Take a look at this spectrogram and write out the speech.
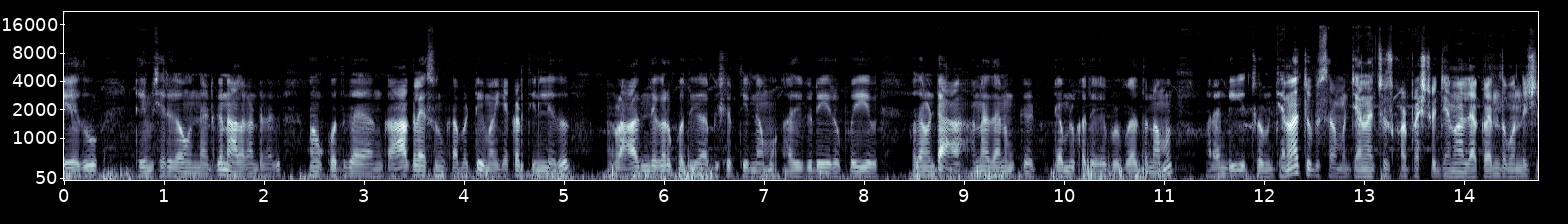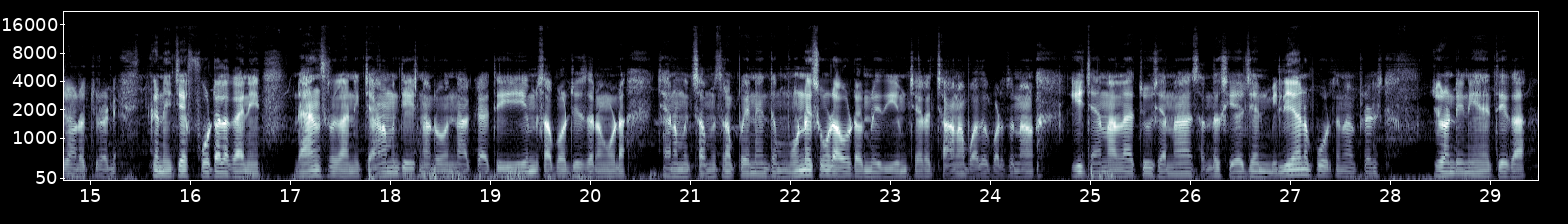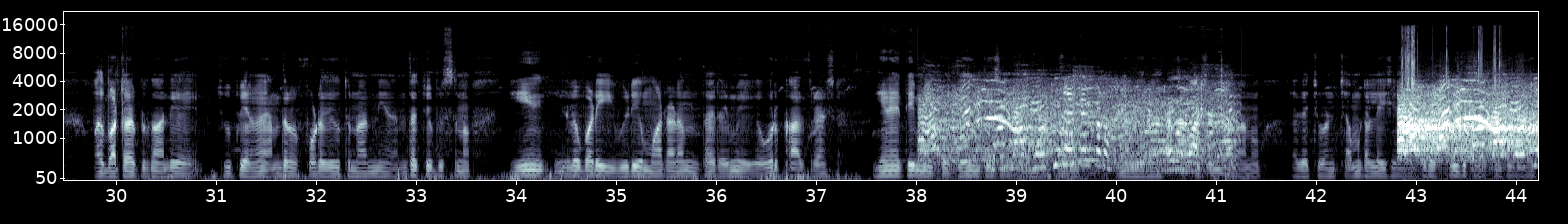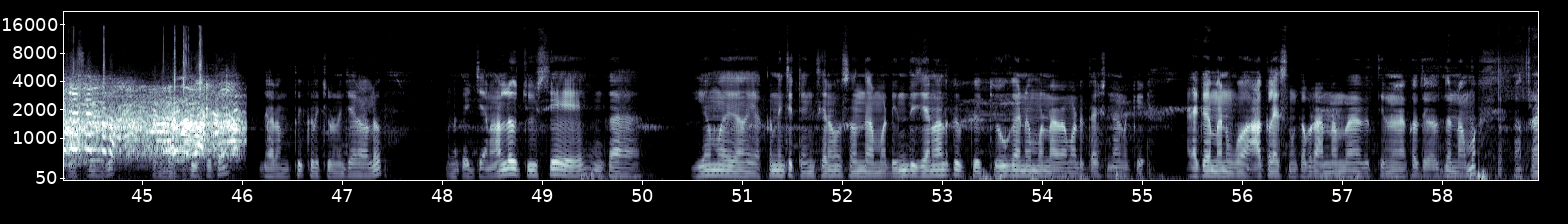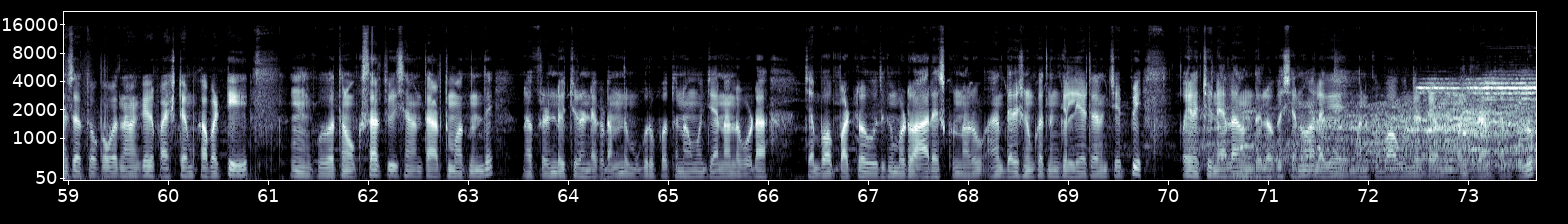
లేదు టైం సరిగా ఉందంటే నాలుగు గంటలకి కొద్దిగా ఇంకా ఆకలేస్తుంది కాబట్టి మాకు ఎక్కడ తినలేదు. అక్కడ ఆదిన దగ్గర కొద్దిగా బిస్కెట్ తిన్నాము. అది ఇక్కడ పోయి పోదామంటే ఆ అన్నదానం టెంపుల్ కొద్దిగా ఇప్పుడు వెళ్తున్నాము. రండి చూ జనాలు చూపిస్తాము జనాలు చూసుకోండి. ఫస్ట్ జనాలు ఎక్కడ ఎంతమంది వచ్చినారో చూడండి. ఇక్కడ నుంచే ఫోటోలు కానీ డ్యాన్స్లు కానీ చాలా మంది చేసినారు. నాకైతే ఏం సపోర్ట్ చేశారో కూడా చాలా మంది సంవత్సరం పైన ఇంత మూడేసి కూడా అవడం లేదు. ఏం చేయాలో చాలా బాధపడుతున్నాను. ఈ ఛానల్ చూసాను సందర్శ షేర్ చేయండి మిలియన్ పోతున్నాను ఫ్రెండ్స్. చూడండి నేనైతే ఇక బట్టలు పెట్టుకుంటే చూపించాలని అందరూ ఫోటో దిగుతున్నారు. నేను అంతా చూపిస్తున్నాను. ఈ నిలబడి ఈ వీడియో మాట్లాడడం అంత రేమి ఎవరు కాదు ఫ్రెండ్స్. నేనైతే మీకు జైన్ చేసి మాట్లాడుతున్నాను చూడండి చెమటలు వేసి ఇక్కడ పూజ ఇక్కడ చూడండి జనాలు. మనకి జనాల్లో చూస్తే ఇంకా ఏమో ఎక్కడి నుంచి టెన్షన్ వస్తుంది అన్నమాట ఇంత జనాలకు క్యూగానే ఉన్నారు అన్నమాట దర్శనానికి. అలాగే మనకు ఆకలేస్తుంది కాబట్టి అన్నం తినడానికి వెళ్తున్నాము. నా ఫ్రెండ్స్ తొక్కపోతానికి ఫస్ట్ టైం కాబట్టి ఉమ్, ఒకసారి చూసానంత అర్థమవుతుంది. నా ఫ్రెండ్ చూడండి అక్కడ అందరూ ముగ్గురు పోతున్నాము. జనాలు కూడా జబ్బా పట్లు ఉతికిన పట్టు ఆరేసుకున్నారు. ఆ దర్శనం కొత్త ఇంకా లేట్ అని చెప్పి పైన చూడండి ఎలా ఉంది లొకేషన్ అలాగే మనకు బాగుంది డ్యామ్ మంచి టెంపుల్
